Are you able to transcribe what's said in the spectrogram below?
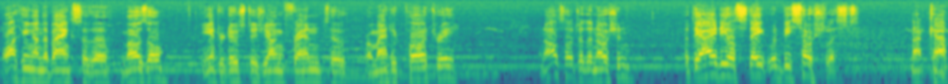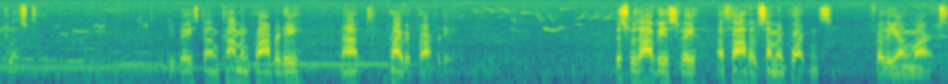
Walking on the banks of the Mosel, he introduced his young friend to romantic poetry and also to the notion that the ideal state would be socialist, not capitalist. Be based on common property, not private property. This was obviously a thought of some importance for the young Marx.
